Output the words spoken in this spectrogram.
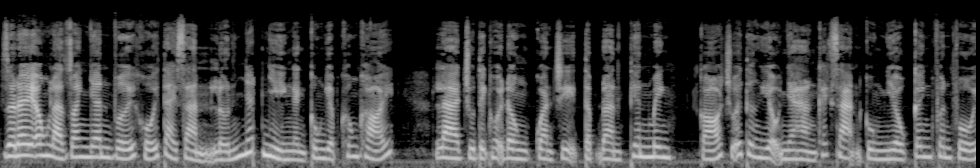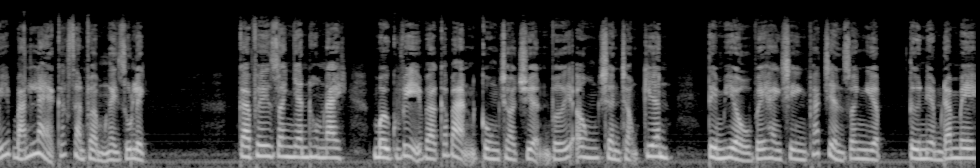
Giờ đây ông là doanh nhân với khối tài sản lớn nhất nhì ngành công nghiệp không khói, là chủ tịch hội đồng quản trị tập đoàn Thiên Minh, có chuỗi thương hiệu nhà hàng khách sạn cùng nhiều kênh phân phối bán lẻ các sản phẩm ngành du lịch. Cà phê doanh nhân hôm nay, mời quý vị và các bạn cùng trò chuyện với ông Trần Trọng Kiên, tìm hiểu về hành trình phát triển doanh nghiệp từ niềm đam mê,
